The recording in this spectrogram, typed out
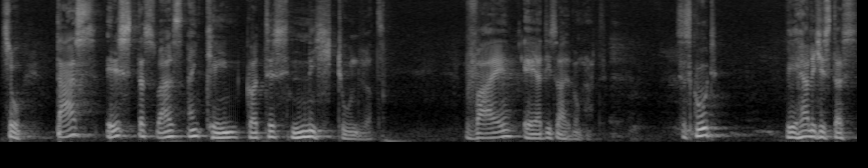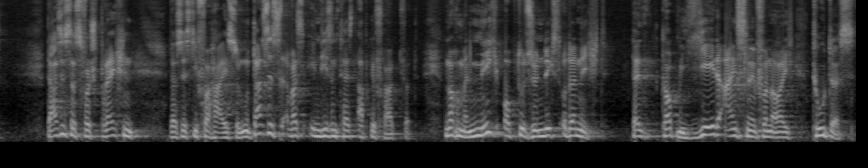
So, das ist das, was ein Kind Gottes nicht tun wird, weil er die Salbung hat. Ist das gut? Wie herrlich ist das? Das ist das Versprechen, das ist die Verheißung. Und das ist, was in diesem Test abgefragt wird. Nochmal, nicht, ob du sündigst oder nicht. Denn glaubt mir, jeder einzelne von euch tut das.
